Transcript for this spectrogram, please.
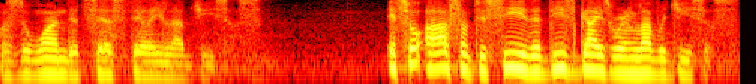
was the one that says that he loved Jesus. It's so awesome to see that these guys were in love with Jesus.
